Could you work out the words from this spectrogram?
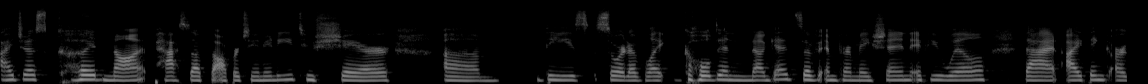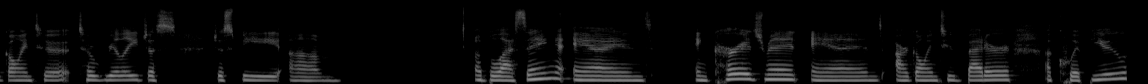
I just could not pass up the opportunity to share um these sort of like golden nuggets of information if you will that i think are going to to really just just be um a blessing and encouragement and are going to better equip you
